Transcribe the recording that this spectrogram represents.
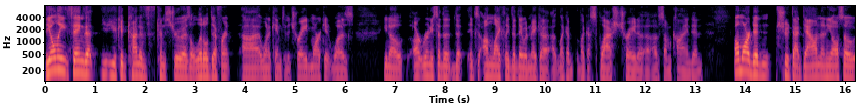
The only thing that you, you could kind of construe as a little different uh when it came to the trade market was you know, Art Rooney said that, that it's unlikely that they would make a, a like a like a splash trade of, of some kind, and Omar didn't shoot that down, and he also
